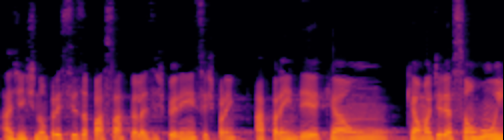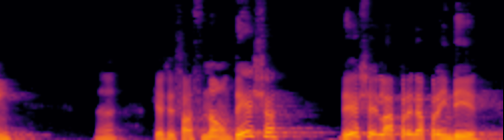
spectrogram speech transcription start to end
a gente não precisa passar pelas experiências para aprender que é, um, que é uma direção ruim. Né? Que a gente fala assim, não, deixa, deixa ele lá para ele aprender.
